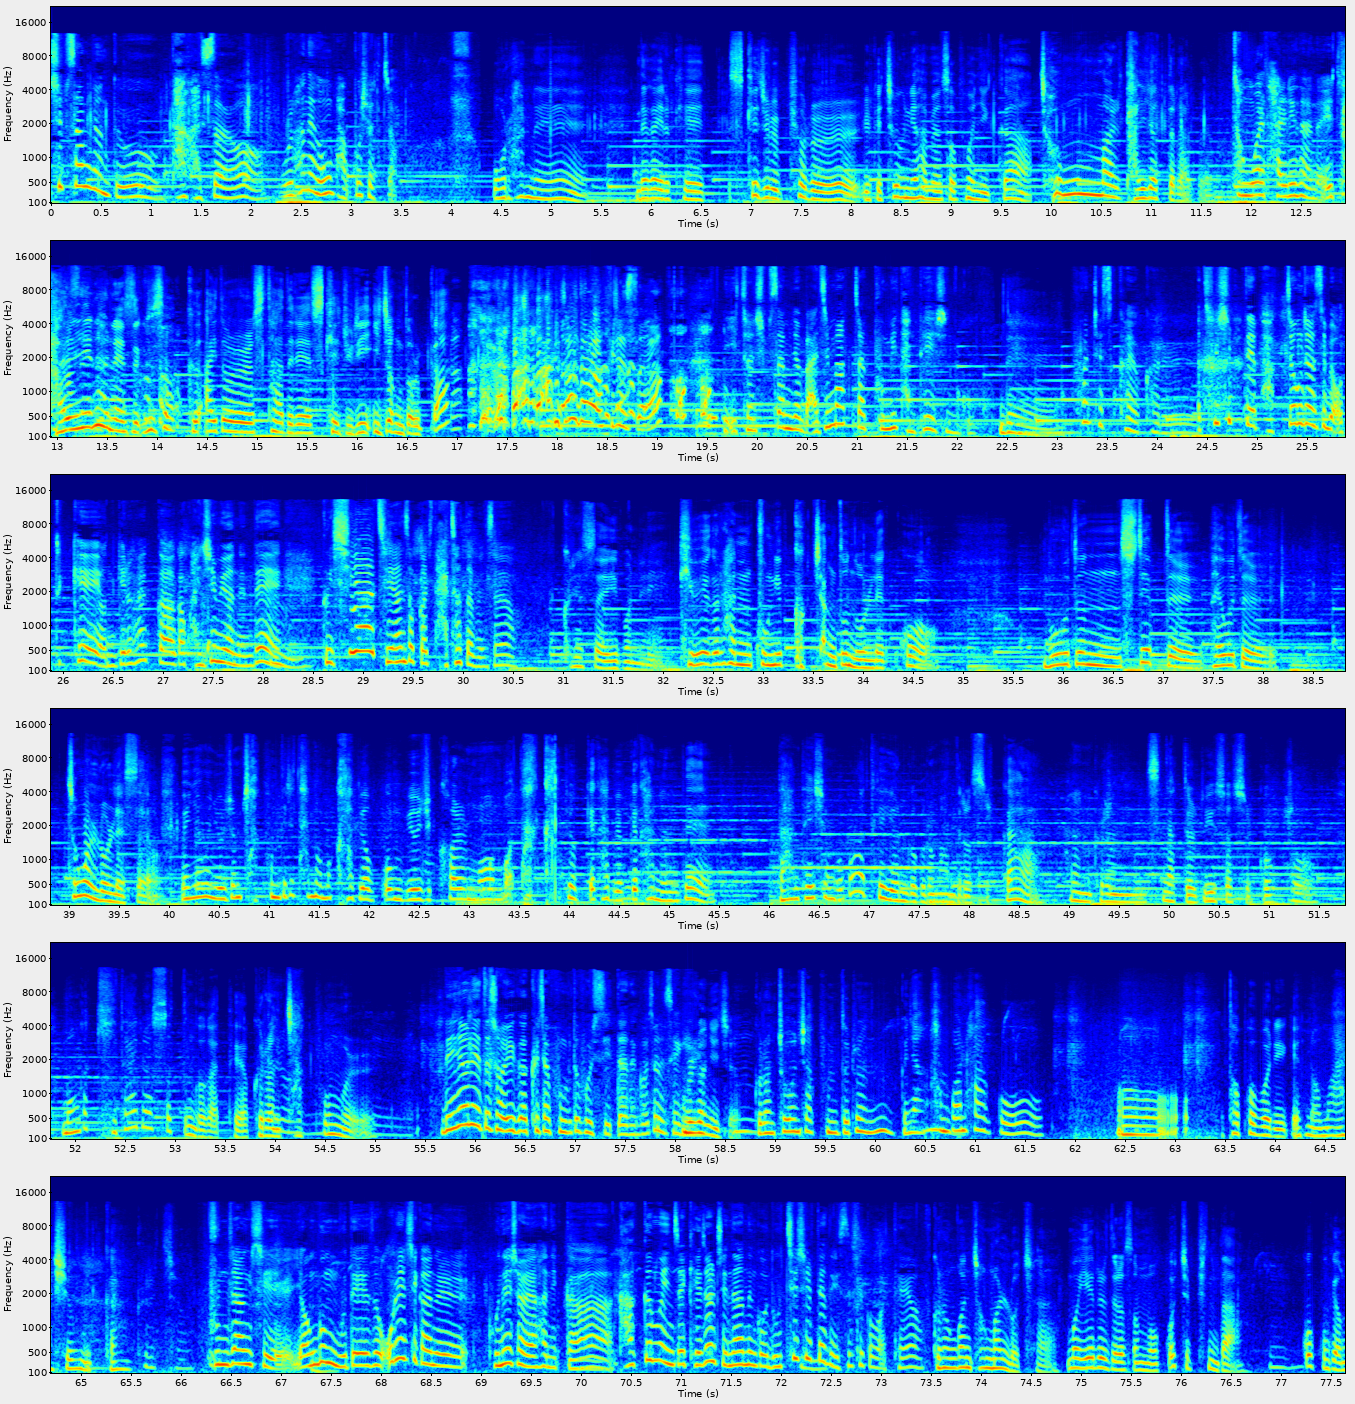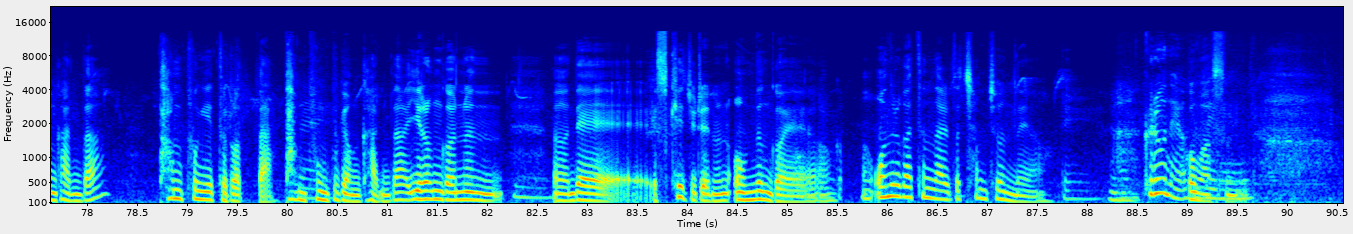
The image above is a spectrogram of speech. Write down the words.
2013년도 다 갔어요. 올 한 해 너무 바쁘셨죠? 올 한 해 내가 이렇게 스케줄 표를 이렇게 정리하면서 보니까 정말 달렸더라고요. 정말 달린 한 해. 달린 한 해에서 그래서 그 아이돌 스타들의 스케줄이 이 정도일까? 그 정도로 바쁘셨어요? 2013년 마지막 작품이 단테의 신곡. 네. 프란체스카 역할을 70대 박정자 선생님이 어떻게 연기를 할까가 관심이었는데 그 시야 제안서까지 다 찼다면서요. 그랬어요 이번에 기획을 한 국립극장도 놀랬고 모든 스태프들 배우들 정말 놀랬어요. 왜냐면 요즘 작품들이 다 너무 가볍고 뮤지컬 뭐 뭐 다 가볍게 가볍게 가는데 나한테 신곡을 어떻게 연극으로 만들었을까 하는 그런 생각들도 있었을 거고 뭔가 기다렸었던 것 같아요. 그런. 작품을. 내년에도 저희가 그 작품을 또 볼 수 있다는 거죠, 선생님? 물론이죠. 음. 그런 좋은 작품들은 그냥 한 번 하고 어 덮어버리기 너무 아쉬우니까. 그렇죠. 분장실, 연극 무대에서 오랜 시간을 보내셔야 하니까 가끔은 이제 계절 지나는 거 놓치실 때도 있으실 것 같아요. 그런 건 정말 놓쳐요. 뭐 예를 들어서 뭐 꽃이 핀다, 꽃 구경 간다, 단풍이 들었다, 단풍 네. 구경 간다 이런 거는 어, 내 스케줄에는 없는 거예요. 없는 거. 어, 오늘 같은 날도 참 좋네요. 네. 아, 그러네요. 고맙습니다.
